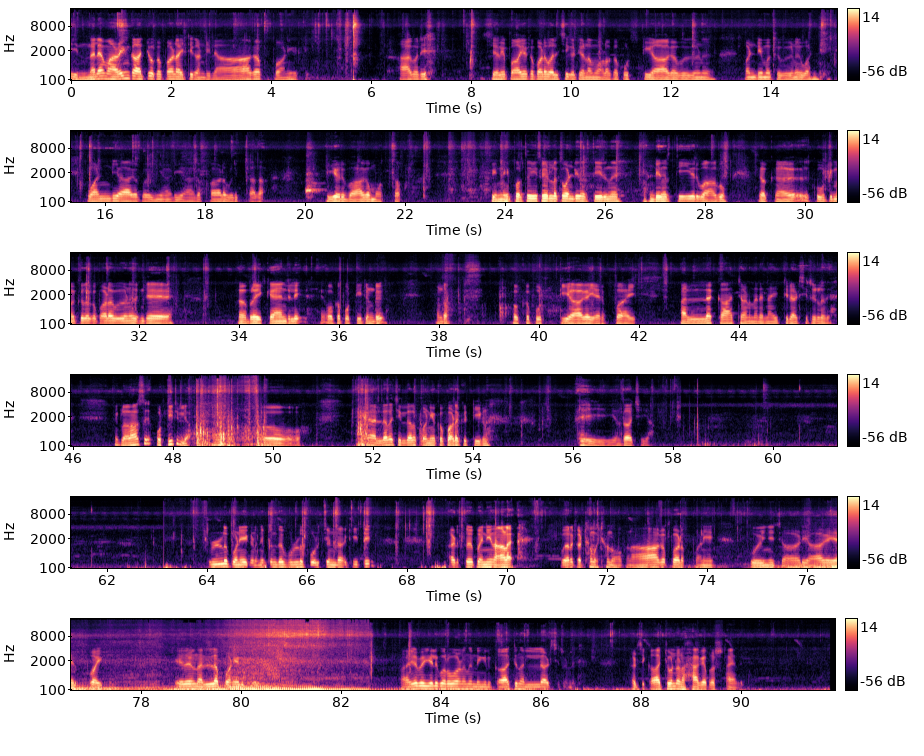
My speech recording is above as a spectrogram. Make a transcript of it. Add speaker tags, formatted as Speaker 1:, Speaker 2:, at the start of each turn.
Speaker 1: ഇന്നലെ മഴയും കാറ്റും ഒക്കെ പാടായിട്ട് കണ്ടില്ല. ആകെ പണി കിട്ടി. ആകെ ഒരു ചെറിയ പായൊക്കെ പാടെ വലിച്ച് കെട്ടിയാണ്. മുളകൊക്കെ പൊട്ടി ആകെ വീണ്. വണ്ടിമക്ക് വീണ്. വണ്ടി വണ്ടി ആകെ കൊഴിഞ്ഞാടി. ആകെപ്പാടെ ഒരു കഥ. ഈ ഒരു ഭാഗം മൊത്തം. പിന്നെ ഇപ്പുറത്ത് ഈ സൈഡിലൊക്കെ വണ്ടി നിർത്തിയിരുന്ന്. വണ്ടി നിർത്തി ഈ ഒരു ഭാഗവും ഇതൊക്കെ സ്കൂട്ടിമക്ക് ഇതൊക്കെ പാടെ വീണ് ഇതിന്റെ ബ്രേക്ക് ഹാൻഡിൽ ഒക്കെ പൊട്ടിയിട്ടുണ്ട്. ഉണ്ടോ ഒക്കെ പൊട്ടി ആകെ എരപ്പായി. നല്ല കാറ്റാണ് നല്ല നൈറ്റിൽ അടിച്ചിട്ടുള്ളത്. ഗ്ലാസ് പൊട്ടിയിട്ടില്ല. ഓ ഇങ്ങനെ അല്ലറ ചില്ലറ പണിയൊക്കെ പാടെ കിട്ടിയിരിക്കണേ ഏയ് എന്താ ചെയ്യാ? ഫുള്ള് പണിയേക്കണം ഇനിയിപ്പോൾ എന്താ ഫുള്ള് പൊളിച്ചുണ്ടാക്കിയിട്ട് അടുത്ത പനി നാളെ. വേറെ കെട്ടാൻ പറ്റുമോ നോക്കണം. ആകെപ്പാടെ പണി കൊഴിഞ്ഞ് ചാടി ആകെ എരപ്പായി ഏതായാലും നല്ല പണിയൊക്കെ കിട്ടും മഴ പെയ്യൽ കുറവാണെന്നുണ്ടെങ്കിലും കാറ്റ് നല്ല അടിച്ചിട്ടുണ്ട്. അടിച്ച് കാറ്റുകൊണ്ടാണ് ആകെ പ്രശ്നമായത്.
